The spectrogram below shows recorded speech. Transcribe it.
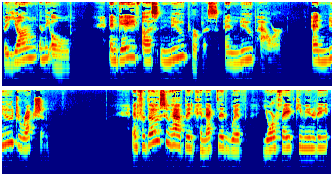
the young and the old, and gave us new purpose and new power and new direction. And for those who have been connected with your faith community,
